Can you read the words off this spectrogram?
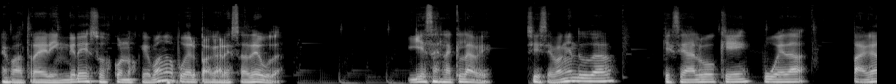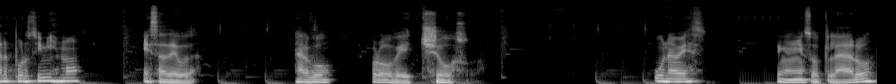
les va a traer ingresos con los que van a poder pagar esa deuda. Y esa es la clave. Si se van a endeudar, que sea algo que pueda pagar por sí mismo esa deuda. Algo provechoso. Una vez tengan eso claro,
